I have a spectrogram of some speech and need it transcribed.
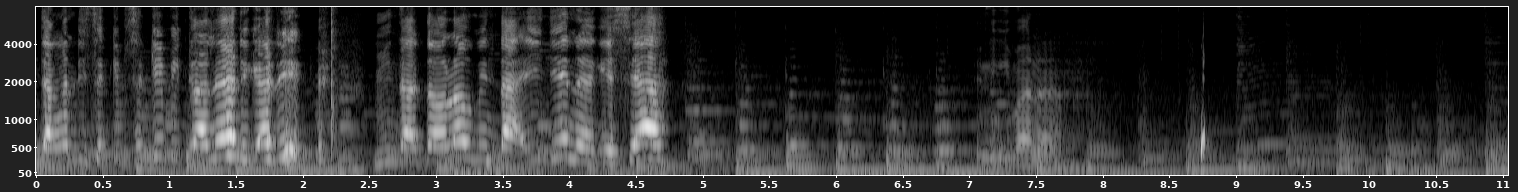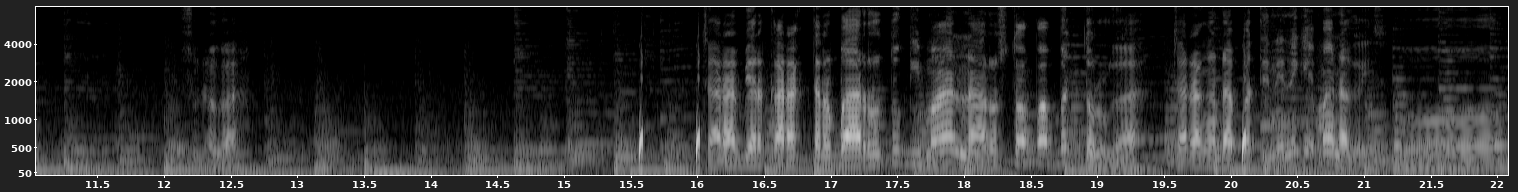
jangan di skip skip iklannya adik-adik. Minta tolong, minta izin ya guys ya. Ini gimana? Sudah kah? Cara biar karakter baru tuh gimana? Harus top up betul kah? Cara ngedapetin ini kayak mana guys? Oh,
